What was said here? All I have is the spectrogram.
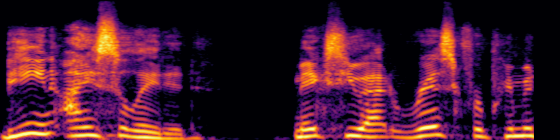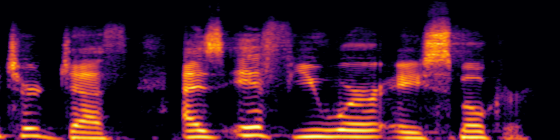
Being isolated makes you at risk for premature death as if you were a smoker.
